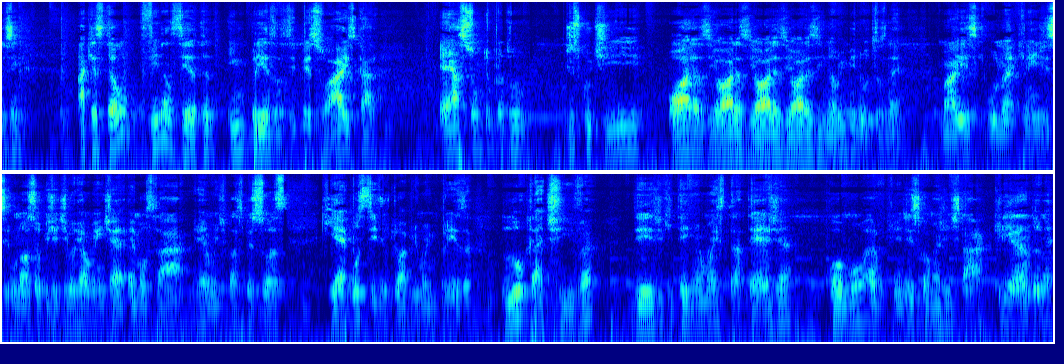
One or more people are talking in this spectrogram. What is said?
assim, a questão financeira, tanto empresas e pessoais, cara, é assunto para tu discutir horas e horas e horas e horas e não em minutos, né? Mas o né, que nem disse, o nosso objetivo realmente é, é mostrar realmente para as pessoas que é possível tu abrir uma empresa lucrativa desde que tenha uma estratégia como, é que disse, como a gente está criando, né?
